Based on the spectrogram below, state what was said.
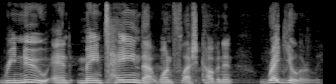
renew and maintain that one flesh covenant regularly.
